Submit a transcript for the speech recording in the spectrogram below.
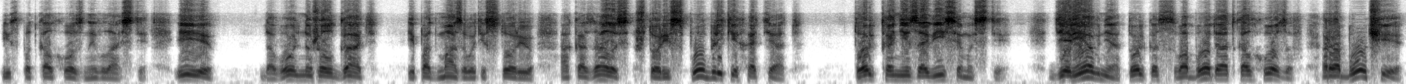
из-под колхозной власти. И, довольно же лгать и подмазывать историю, оказалось, что республики хотят только независимости, деревня — только свободы от колхозов, рабочие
